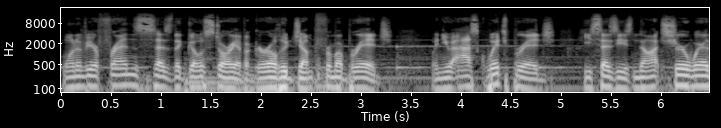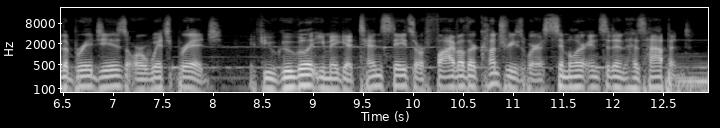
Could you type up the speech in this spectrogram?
One of your friends says the ghost story of a girl who jumped from a bridge. When you ask which bridge, he says he's not sure where the bridge is or which bridge. If you Google it, you may get 10 states or 5 other countries where a similar incident has happened.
